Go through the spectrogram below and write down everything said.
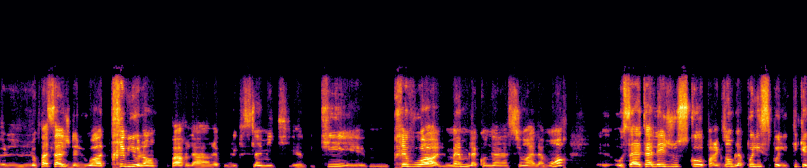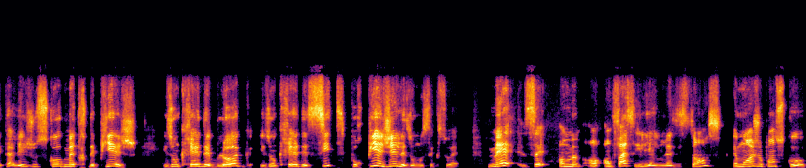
le passage des lois très violentes par la République islamique euh, qui prévoit même la condamnation à la mort, euh, ça est allé jusqu'au, par exemple, la police politique est allée jusqu'au mettre des pièges ils ont créé des blogs, ils ont créé des sites pour piéger les homosexuels. Mais c'est en, face, il y a une résistance. Et moi, je pense que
